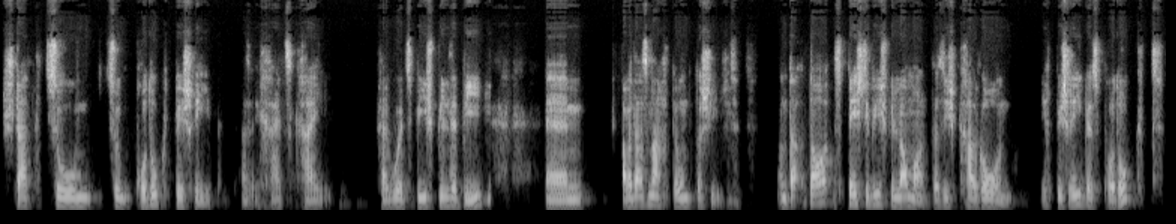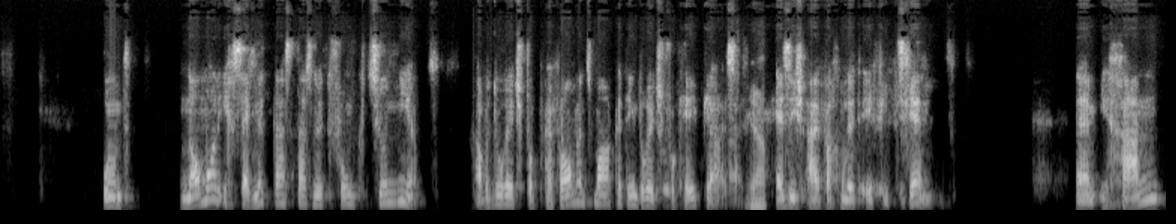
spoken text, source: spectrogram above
statt zum, zum Produkt beschreiben. Also ich habe jetzt kein, kein gutes Beispiel dabei. Ähm, aber das macht den Unterschied. Und da, da das beste Beispiel nochmal, das ist Calgon. Ich beschreibe das Produkt und nochmal, ich sage nicht, dass das nicht funktioniert. Aber du redest von Performance Marketing, du redest von KPIs. Ja. Es ist einfach nicht effizient. Ähm, ich kann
